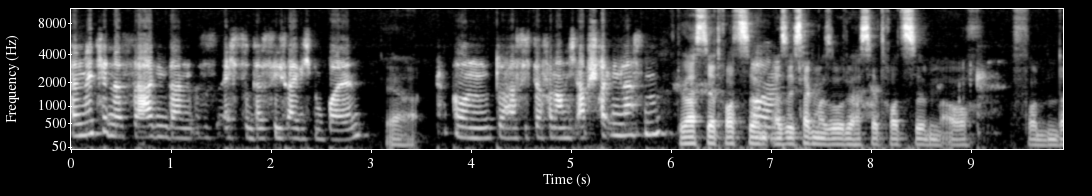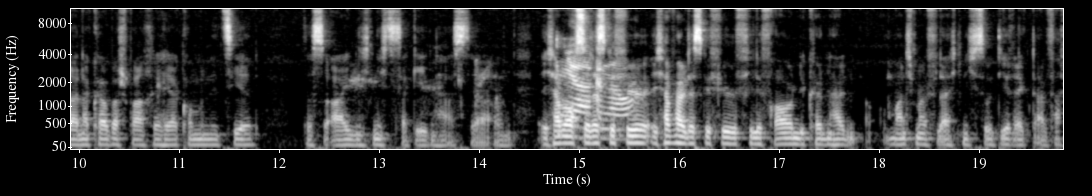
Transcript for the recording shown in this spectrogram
wenn Mädchen das sagen, dann ist es echt so, dass sie es eigentlich nur wollen. Ja. Und du hast dich davon auch nicht abschrecken lassen. Du hast ja trotzdem, und also ich sag mal so, du hast ja trotzdem auch von deiner Körpersprache her kommuniziert, dass du eigentlich nichts dagegen hast, ja. Und ich habe auch ja, so das genau. Gefühl, ich habe halt das Gefühl, viele Frauen, die können halt manchmal vielleicht nicht so direkt einfach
